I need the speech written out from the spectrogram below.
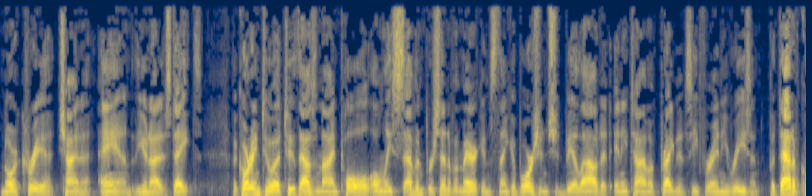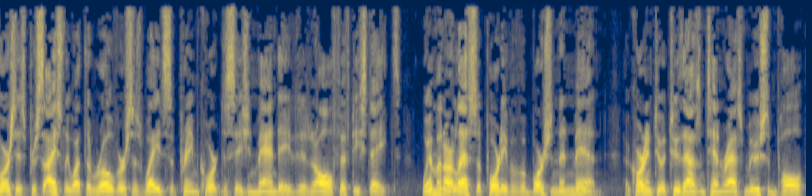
North Korea, China, and the United States. According to a 2009 poll, only 7% of Americans think abortion should be allowed at any time of pregnancy for any reason. But that, of course, is precisely what the Roe v. Wade Supreme Court decision mandated in all 50 states. Women are less supportive of abortion than men. According to a 2010 Rasmussen poll,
